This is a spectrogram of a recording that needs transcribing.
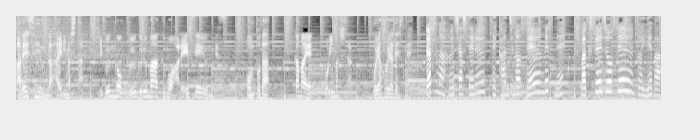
アレイ星雲が入りました。自分の Google マークもアレイ星雲です。ほんとだ。2日前、撮りました。ほやほやですね。ガスが噴射してるって感じの星雲ですね。惑星上星雲といえば、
